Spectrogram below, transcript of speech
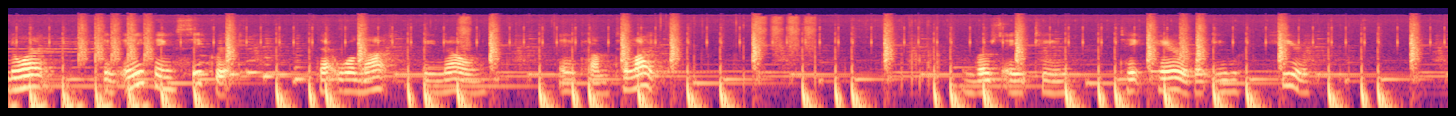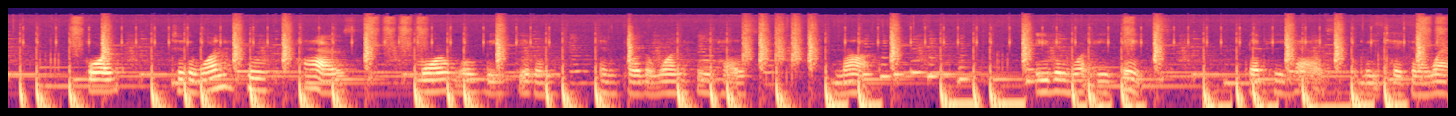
Nor is anything secret that will not be known and come to light. Verse 18 Take care that you hear. For to the one who has, more will be given, and for the one who has not, even what he thinks that he has will be taken away.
